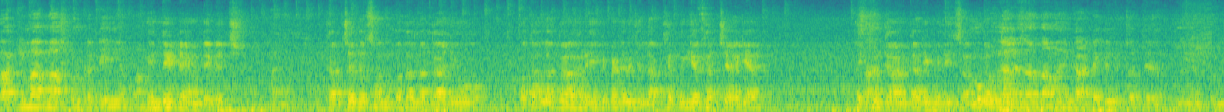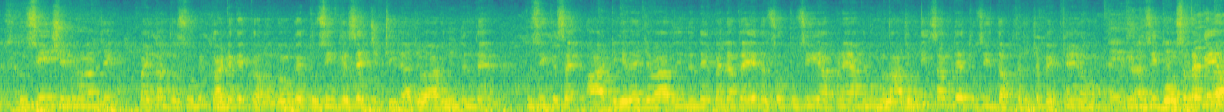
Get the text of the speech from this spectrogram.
ਬਾਕੀ ਮਾਰ ਮਾਸਟਰ ਕੱਢੇ ਨਹੀਂ ਆਪਾਂ। ਇੰਦੇ ਟਾਈਮ ਦੇ ਵਿੱਚ। ਹਾਂਜੀ। ਖਰਚਾ ਤਾਂ ਸਾਨੂੰ ਪਤਾ ਲੱਗਾ ਜੋ ਪਤਾ ਲੱਗਾ ਹਰੇਕ ਪਿੰਡ ਵਿੱਚ ਲੱਖ ਰੁਪਈਆ ਖਰਚਾ ਆ ਗਿਆ। ਇੱਥੋਂ ਜਾਣਕਾਰੀ ਮਿਲੀ ਉਹ ਸਾਨੂੰ ਤਾਂ ਨਹੀਂ ਸਰ ਤੁਹਾਨੂੰ ਅਸੀਂ ਕੱਢ ਕੇ ਵਿੱਚੋਂ ਦੇ ਪੂਰੀ ਇਨਫੋਰਮੇਸ਼ਨ ਤੁਸੀਂ ਸ਼੍ਰੀਮਾਨ ਜੀ ਪਹਿਲਾਂ ਦੱਸੋ ਵੀ ਕੱਢ ਕੇ ਕਦੋਂ ਦੋਗੇ? ਤੁਸੀਂ ਕਿਸੇ ਚਿੱਠੀ ਦਾ ਜਵਾਬ ਨਹੀਂ ਦਿੰਦੇ ਤੁਸੀਂ ਕਿਸੇ ਆਰਟੀਏ ਦਾ ਜਵਾਬ ਨਹੀਂ ਦਿੰਦੇ। ਪਹਿਲਾਂ ਤਾਂ ਇਹ ਦੱਸੋ ਤੁਸੀਂ ਆਪਣੇ ਆਪ ਨੂੰ ਮੁਲਾਜ਼ਮ ਨਹੀਂ ਸਮਝਦੇ ਤੁਸੀਂ ਦਫ਼ਤਰ 'ਚ ਬੈਠੇ ਹੋ ਕਿ ਤੁਸੀਂ ਬੋਸ ਲੱਗੇ ਹੋ?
